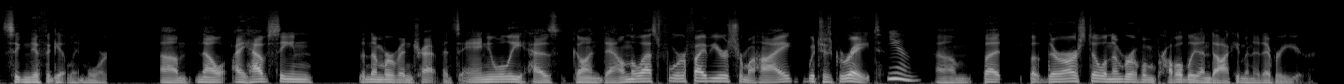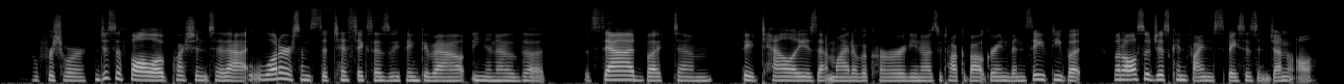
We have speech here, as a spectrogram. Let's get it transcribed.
significantly more. Um, now, I have seen the number of entrapments annually has gone down the last four or five years from a high, which is great. Yeah. Um, but but there are still a number of them probably undocumented every year. Oh, For sure. Just a follow up question to that. What are some statistics as we think about, you know, the the sad but um, fatalities that might have occurred, you know, as we talk about grain bin safety, but but also just confined spaces in general.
